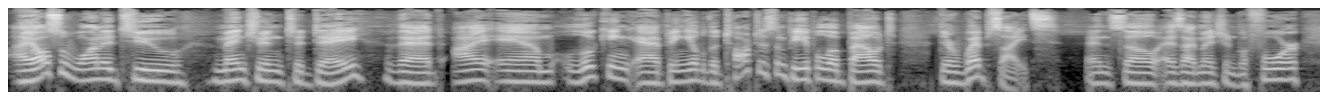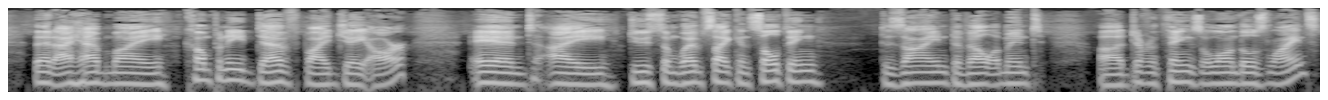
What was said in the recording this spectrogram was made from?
I also wanted to mention today that I am looking at being able to talk to some people about their websites. And so, as I mentioned before, that I have my company, Dev by JR, and I do some website consulting, design, development, uh, different things along those lines.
